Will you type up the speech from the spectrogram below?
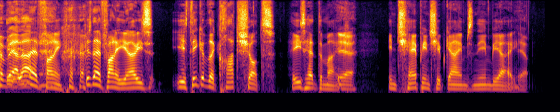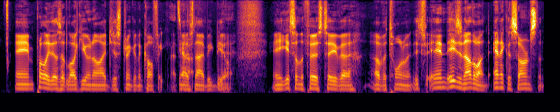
about Isn't that? that funny? Isn't that funny? You know, he's you think of the clutch shots he's had to make Yeah. in championship games in the NBA. Yep. And probably does it like you and I just drinking a coffee. That's you know, it's no big deal. Yeah. And he gets on the first tee of a, of a tournament. It's, and here's another one, Annika Sorenstam.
